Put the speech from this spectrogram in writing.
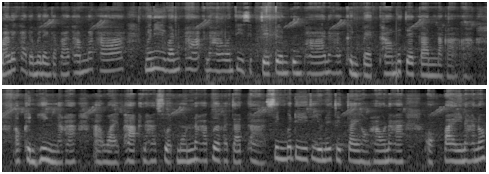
มาเลยค่ะเดี๋ยวแมลงกับพาทำนะคะเมื่อนี้วันพระนะคะ วันที่ 17 เดือนกุมภานะคะ ขึ้น8ค่ำได้เจอกันนะคะ เอาขึ้นหิ่งนะคะอาไหว้พระนะคะสวดมนต์นะคะ เพื่อขจัดสิ่งบดีที่อยู่ในจิตใจของเขานะคะ ออกไปนะคะเนาะ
